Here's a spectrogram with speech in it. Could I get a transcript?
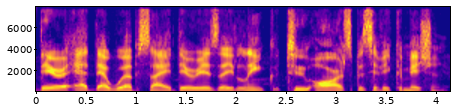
there at that website there is a link to our specific commission.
